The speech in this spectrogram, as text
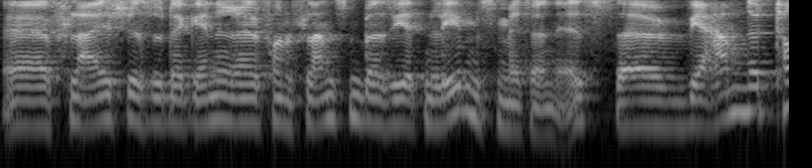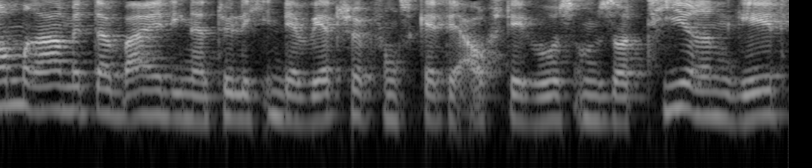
äh, Fleisches oder generell von pflanzenbasierten Lebensmitteln ist. Äh, wir haben eine Tomra mit dabei, die natürlich in der Wertschöpfungskette auch steht, wo es um Sortieren geht,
